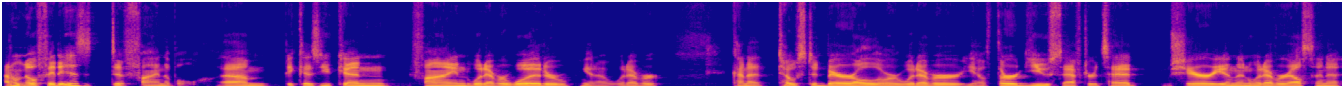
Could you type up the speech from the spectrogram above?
I don't know if it is definable um, because you can find whatever wood or you know whatever kind of toasted barrel or whatever you know third use after it's had sherry and then whatever else in it.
